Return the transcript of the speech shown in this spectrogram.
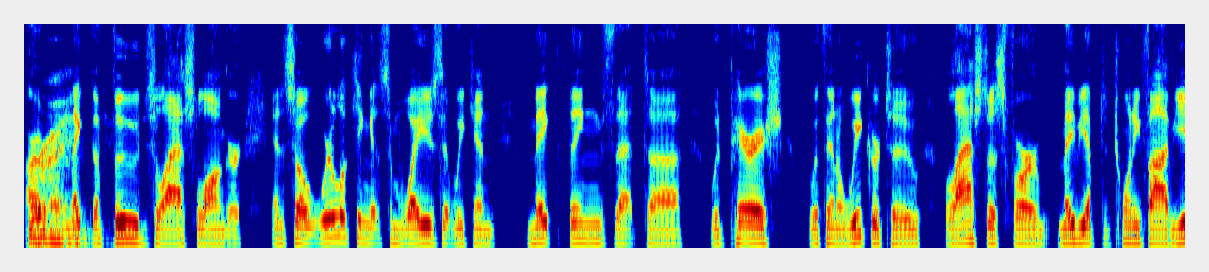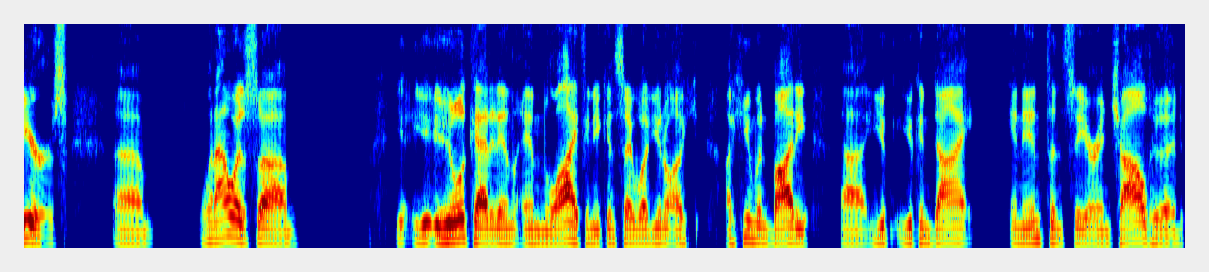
or right. make the foods last longer. And so we're looking at some ways that we can make things that uh, would perish within a week or two last us for maybe up to 25 years. Um, when I was um, you, you look at it in, in life and you can say, well, you know, a, a human body, uh, you, you can die in infancy or in childhood,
